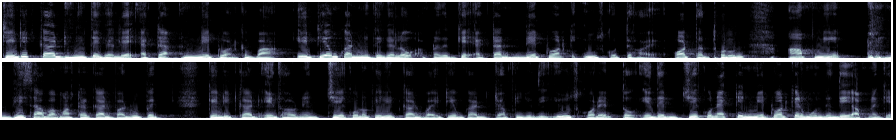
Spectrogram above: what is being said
ক্রেডিট কার্ড নিতে গেলে একটা নেটওয়ার্ক বা এটিএম কার্ড নিতে গেলেও আপনাদেরকে একটা নেটওয়ার্ক ইউজ করতে হয়। অর্থাৎ ধরুন, আপনি ভিসা বা মাস্টার কার্ড বা রুপে ক্রেডিট কার্ড, এই ধরনের যে কোনো ক্রেডিট কার্ড বা এটিএম কার্ড আপনি যদি ইউজ করেন, তো এদের যে কোনো একটি নেটওয়ার্কের মধ্যে দিয়ে আপনাকে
